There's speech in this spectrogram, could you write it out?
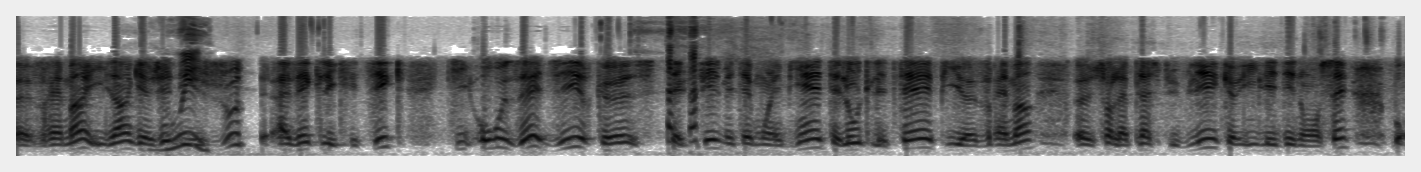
euh, vraiment, il engageait des joutes avec les critiques qui osaient dire que tel film était moins bien, tel autre l'était, puis euh, vraiment, euh, sur la place publique, il les dénonçait. Bon,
